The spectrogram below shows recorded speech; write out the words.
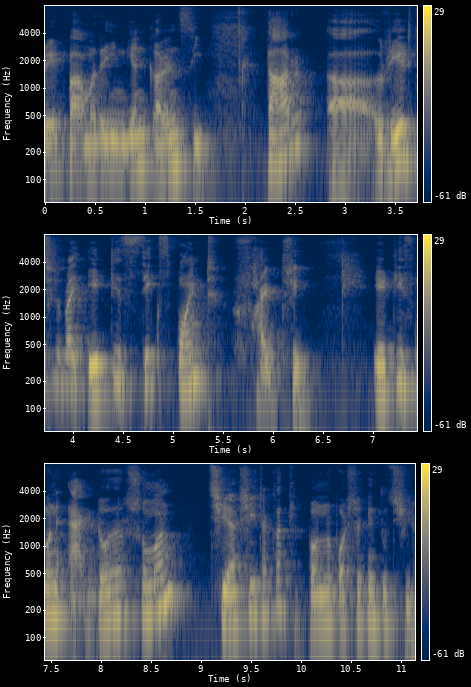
রেট বা আমাদের ইন্ডিয়ান কারেন্সি তার রেট ছিল প্রায় eighty six point five three এটিস মানে এক ডলার সমান ছিয়াশি টাকা তিপ্পান্ন পয়সা কিন্তু ছিল।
